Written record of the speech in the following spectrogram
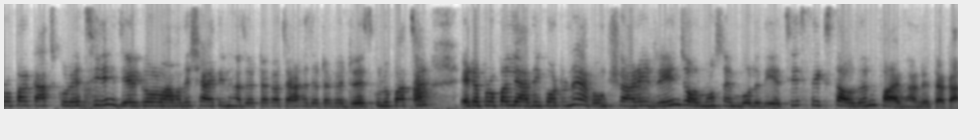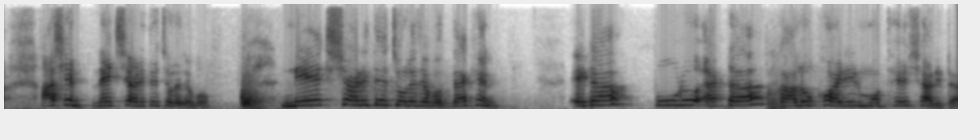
প্রপার কাজ করেছি। যেরকম আমাদের সাড়ে তিন হাজার টাকা, চার হাজার টাকার ড্রেসগুলো পাচ্ছেন, এটা প্রপারলি আদি কটনে এবং শাড়ির রেঞ্জ অলমোস্ট আমি বলে দিয়েছি সিক্স থাউজেন্ড ফাইভ হান্ড্রেড টাকা। আসেন নেক্সট শাড়িতে চলে যাব। নেক্সট শাড়িতে চলে যাব। দেখেন, এটা পুরো একটা কালো খয়েরির মধ্যে শাড়িটা।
